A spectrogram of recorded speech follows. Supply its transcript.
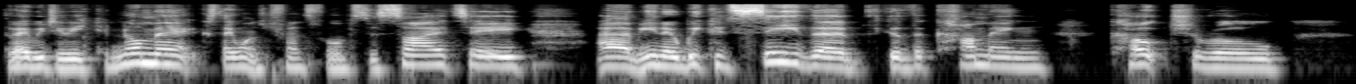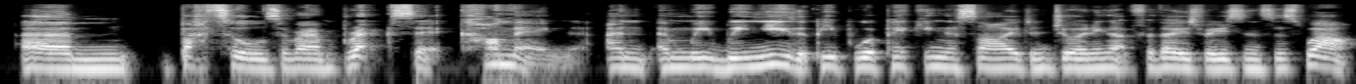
the way we do economics. They want to transform society. Um, you know, we could see the the coming cultural um, battles around Brexit coming, and and we we knew that people were picking a side and joining up for those reasons as well.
